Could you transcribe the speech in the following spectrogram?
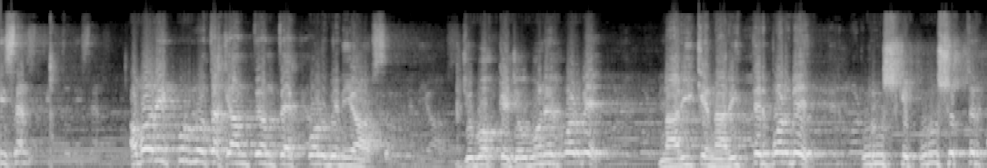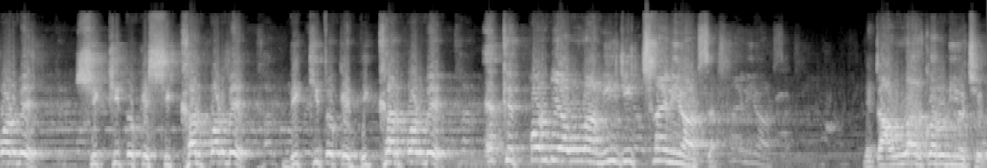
দিছেন আবার এই পূর্ণতাকে আনতে আনতে এক পর্বে নিয়ে আসছেন। যুবককে যৌবনের পর্বে, নারীকে নারীত্বের পর্বে, পুরুষকে পুরুষত্বের পর্বে, শিক্ষিতকে শিক্ষার পর্বে, দীক্ষিতকে দীক্ষার পর্বে, এক এক পর্বে আল্লাহ নিজ ইচ্ছায় নিয়ে আসছেন। যেটা আল্লাহর করণীয় ছিল।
